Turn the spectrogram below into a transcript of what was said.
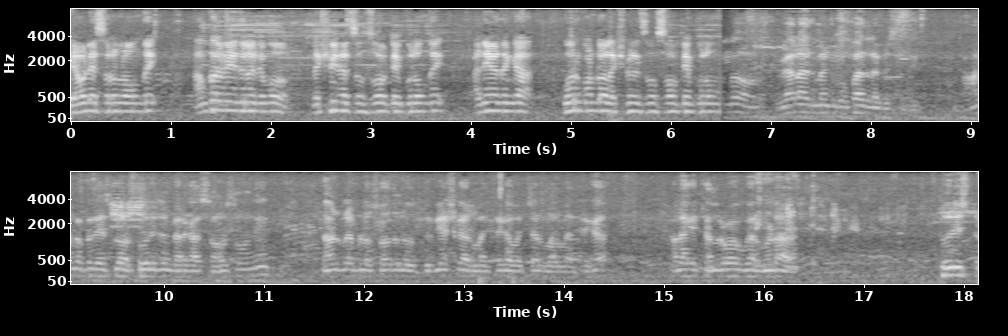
దేవళేశ్వరంలో ఉంది. అంతర్వేదిలోనేమో లక్ష్మీ నరసింహస్వామి టెంపుల్ ఉంది. అదేవిధంగా కోరుకొండ లక్ష్మీ నరసింహస్వామి టెంపుల్ ఉంది. వేలాది మందికి ఉపాధి లభిస్తుంది. ఆంధ్రప్రదేశ్లో టూరిజం పెరగాల్సిన అవసరం ఉంది. దాంట్లో ఇప్పుడు సోదరులు దుర్గేష్ గారు మంత్రిగా వచ్చారు మన మంత్రిగా. అలాగే చంద్రబాబు గారు కూడా టూరిస్ట్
